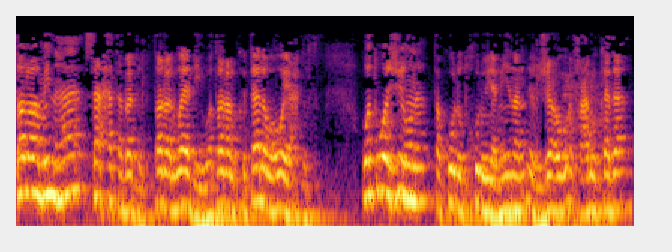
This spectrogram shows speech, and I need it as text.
ترى منها ساحة بدر ترى الوادي وترى القتال وهو يحدث. وتوجهنا تقول ادخلوا يمينا ارجعوا افعلوا كذا.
